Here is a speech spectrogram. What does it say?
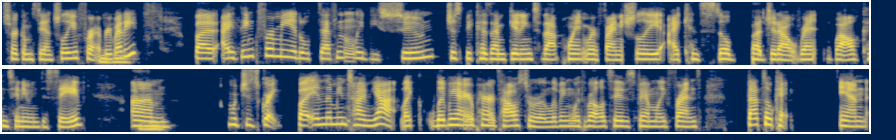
circumstantially for mm-hmm. everybody. Mm-hmm. But I think for me, it'll definitely be soon just because I'm getting to that point where financially I can still budget out rent while continuing to save. Um, mm-hmm which is great. But in the meantime, yeah, like living at your parents' house or living with relatives, family, friends, that's okay. And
